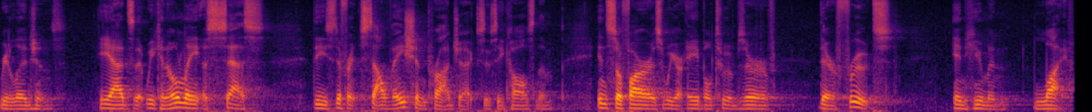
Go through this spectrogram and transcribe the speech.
religions. He adds that we can only assess these different salvation projects, as he calls them, insofar as we are able to observe their fruits in human life.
